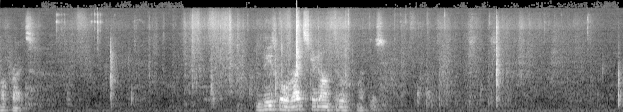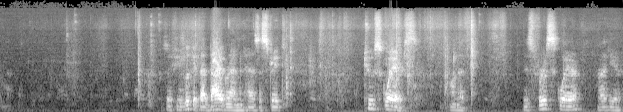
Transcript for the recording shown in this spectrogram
uprights. And these go right straight on through like this. So if you look at that diagram, it has a straight two squares on that. This first square right here.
